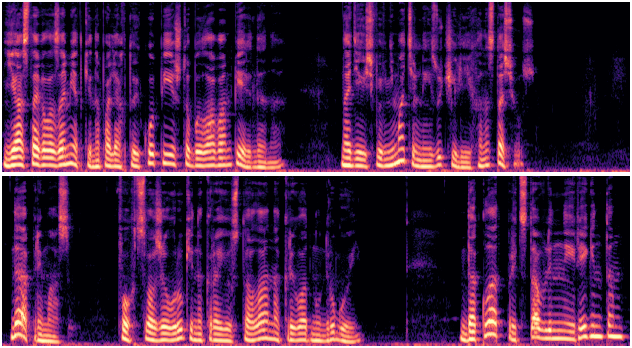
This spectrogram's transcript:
Я оставила заметки на полях той копии, что была вам передана. Надеюсь, вы внимательно изучили их, Анастасиус?» «Да, Примас». Фохт сложил руки на краю стола, накрыл одну другой. Доклад, представленный регентом,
